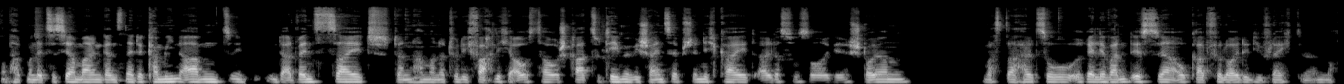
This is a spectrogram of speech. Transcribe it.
Dann hat man letztes Jahr mal einen ganz netten Kaminabend in, in der Adventszeit. Dann haben wir natürlich fachliche Austausch, gerade zu Themen wie Scheinselbstständigkeit, Altersvorsorge, Steuern, was da halt so relevant ist, ja, auch gerade für Leute, die vielleicht äh, noch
